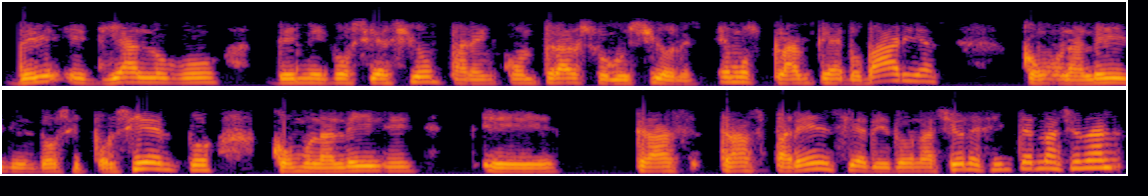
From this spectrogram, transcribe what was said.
de eh, diálogo, de negociación para encontrar soluciones. Hemos planteado varias, como la ley del 12%, como la ley de eh, transparencia de donaciones internacionales,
